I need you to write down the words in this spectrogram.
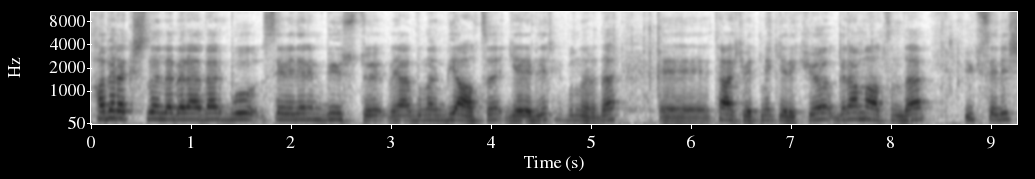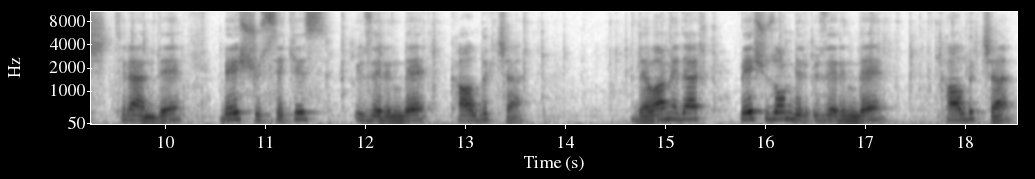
haber akışlarıyla beraber bu seviyelerin bir üstü veya bunların bir altı gelebilir. Bunları da e, takip etmek gerekiyor. Gram altında yükseliş trendi 508 üzerinde kaldıkça devam eder. 511 üzerinde kaldıkça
